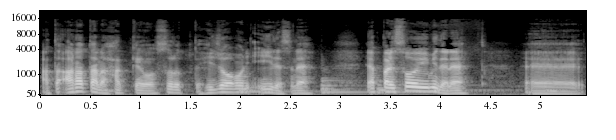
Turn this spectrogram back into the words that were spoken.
あと新たな発見をするって非常にいいですね。やっぱりそういう意味でね、えー、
